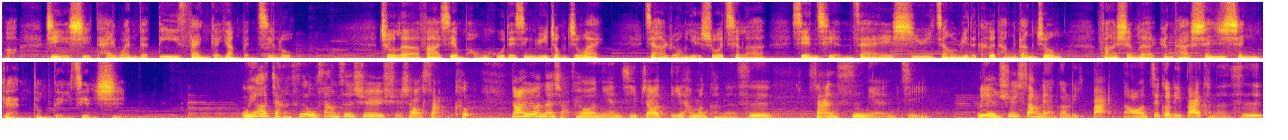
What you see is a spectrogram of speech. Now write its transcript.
啊，这也是台湾的第三个样本记录。除了发现澎湖的新鱼种之外，嘉荣也说起了先前在食鱼教育的课堂当中发生了让他深深感动的一件事。我要讲是我上次去学校上课，然后因为那小朋友年级比较低，他们可能是三四年级，连续上两个礼拜，然后这个礼拜可能是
